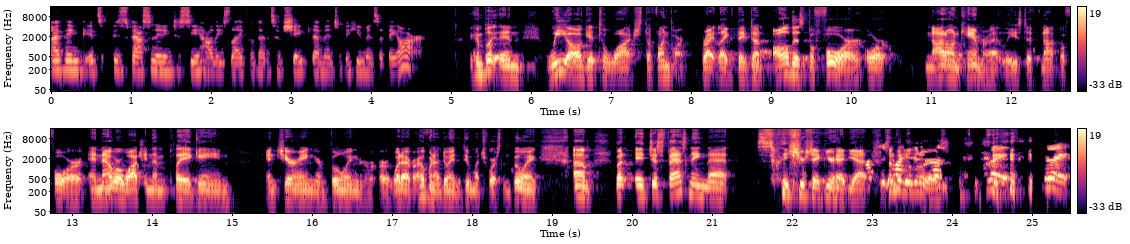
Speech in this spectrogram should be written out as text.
I think it's is fascinating to see how these life events have shaped them into the humans that they are. Completely, and we all get to watch the fun part, right? Like they've done all this before, or not on camera at least, if not before, and now we're watching them play a game and cheering or booing or, or whatever. I hope we're not doing anything too much worse than booing. Um, but it's just fascinating that you're shaking your head. Yeah, something a little worse. right, you're right.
